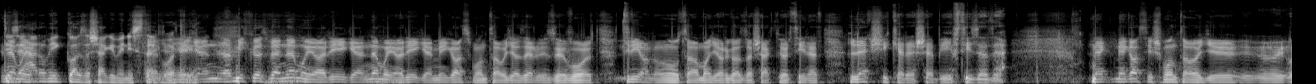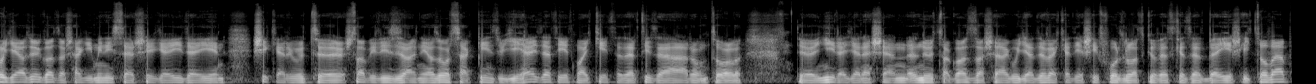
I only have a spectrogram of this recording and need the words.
13 ig gazdasági miniszter igen, volt. Igen, igen, miközben nem olyan régen, nem olyan régen még azt mondta, hogy az előző volt Trianon óta a magyar gazdaságtörténet legsikeresebb évtizede. Meg, meg azt is mondta, hogy ugye az ő gazdasági minisztersége idején sikerült stabilizálni az ország pénzügyi helyzetét, majd 2013-tól nyíregyenesen nőtt a gazdaság, ugye a növekedési fordulat következett be, és így tovább.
